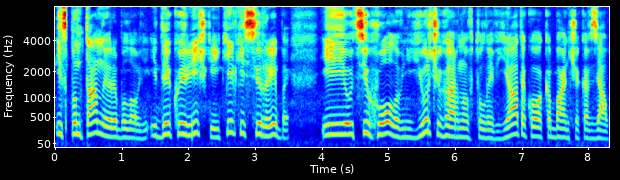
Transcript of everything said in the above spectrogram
і спонтанної риболовлі, і дикої річки, і кількість риби. І оці головні, Юрчик гарно втулив, я такого кабанчика взяв,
